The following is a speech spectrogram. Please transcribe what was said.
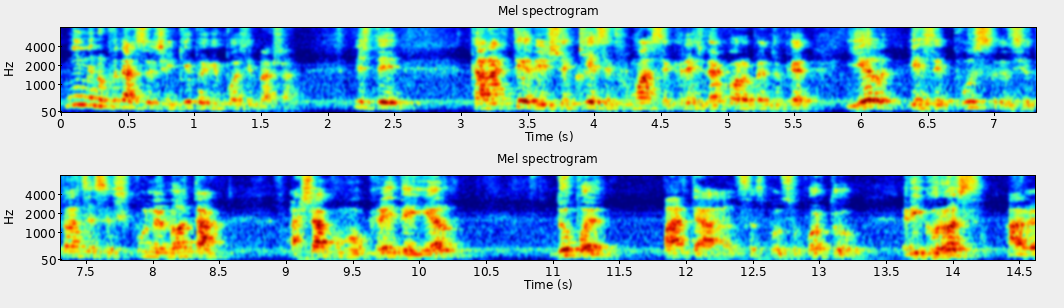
Nimeni nu putea să-și închipe că e posibil așa. Niște caractere, niște chestii frumoase crești de acolo pentru că el este pus în situație să-și pună nota așa cum o crede el, după partea, să spun, suportul riguros, are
